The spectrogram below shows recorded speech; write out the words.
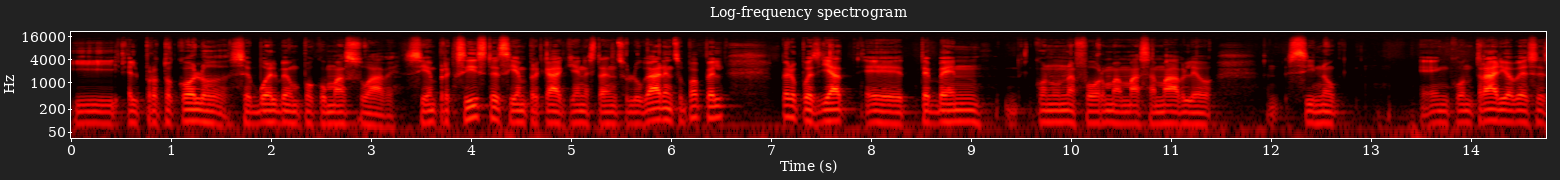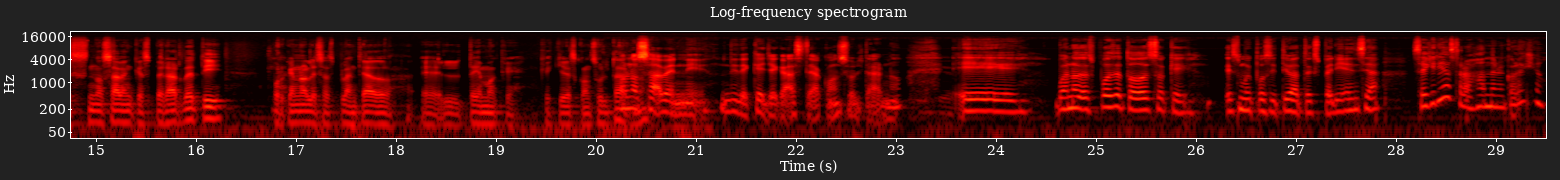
y el protocolo se vuelve un poco más suave. Siempre existe, siempre cada quien está en su lugar, en su papel, pero pues ya eh, te ven con una forma más amable o sino en contrario a veces no saben qué esperar de ti porque no les has planteado el tema que, que quieres consultar. O no, saben ni, ni, de qué llegaste a consultar, ¿no? Eh, bueno, después de todo eso que es muy positiva tu experiencia, ¿seguirías trabajando en el colegio?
